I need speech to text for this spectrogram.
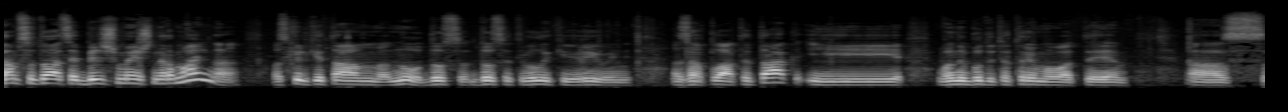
Там ситуація більш-менш нормальна, оскільки там ну, досить, досить великий рівень зарплати так, і вони будуть отримувати е, з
